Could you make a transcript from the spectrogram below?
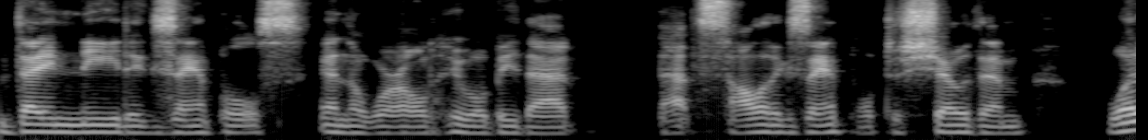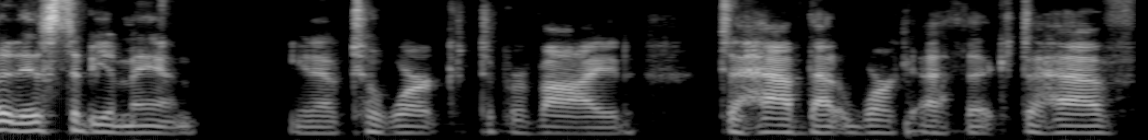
They need examples in the world who will be that that solid example to show them what it is to be a man, you know, to work, to provide, to have that work ethic, to have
